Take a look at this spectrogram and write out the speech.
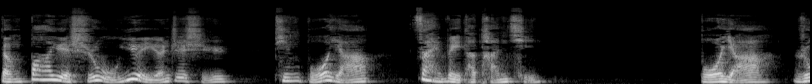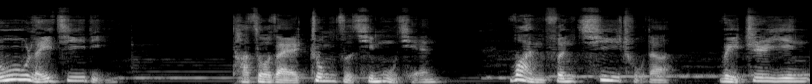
等八月十五月圆之时，听伯牙再为他弹琴。伯牙如雷击顶，他坐在钟子期墓前，万分凄楚的为知音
